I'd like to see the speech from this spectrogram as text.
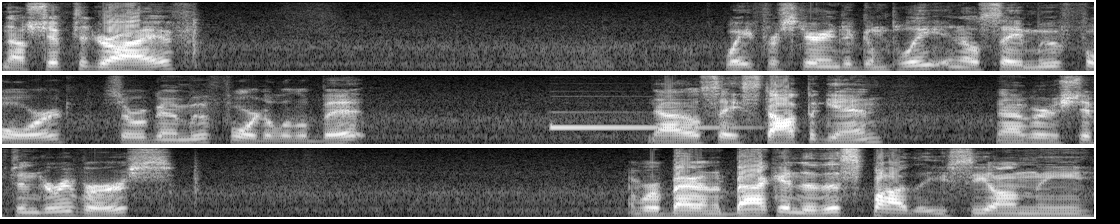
Now shift to drive wait for steering to complete and it'll say move forward. So we're going to move forward a little bit. Now it'll say stop again. Now we're going to shift into reverse. And we're back on the back end of this spot that you see on the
